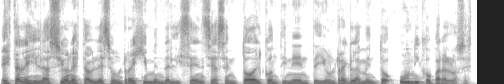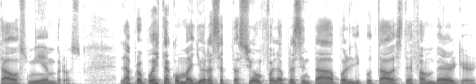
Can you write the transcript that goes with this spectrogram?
Esta legislación establece un régimen de licencias en todo el continente y un reglamento único para los Estados miembros. La propuesta con mayor aceptación fue la presentada por el diputado Stefan Berger,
